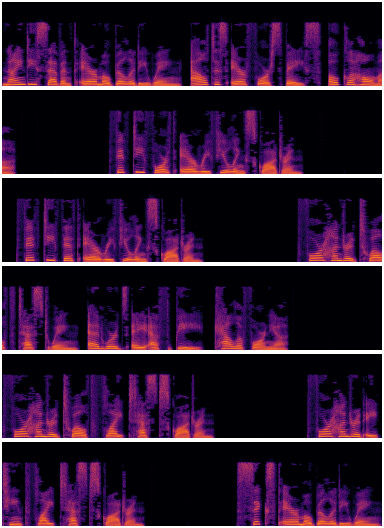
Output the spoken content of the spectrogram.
97th Air Mobility Wing, Altus Air Force Base, Oklahoma. 54th Air Refueling Squadron. 55th Air Refueling Squadron. 412th Test Wing, Edwards AFB, California. 412th Flight Test Squadron 418th Flight Test Squadron. 6th Air Mobility Wing,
